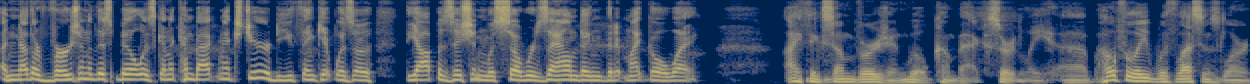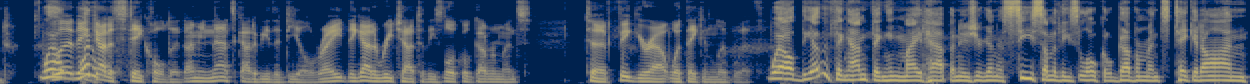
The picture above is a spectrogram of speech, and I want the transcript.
another version of this bill is going to come back next year? Or do you think it was a the opposition was so resounding that it might go away? I think some version will come back, certainly. Uh, hopefully, with lessons learned. Well, they got to stakehold it. I mean, that's got to be the deal, right? They got to reach out to these local governments to figure out what they can live with. Well, the other thing I'm thinking might happen is you're going to see some of these local governments take it on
